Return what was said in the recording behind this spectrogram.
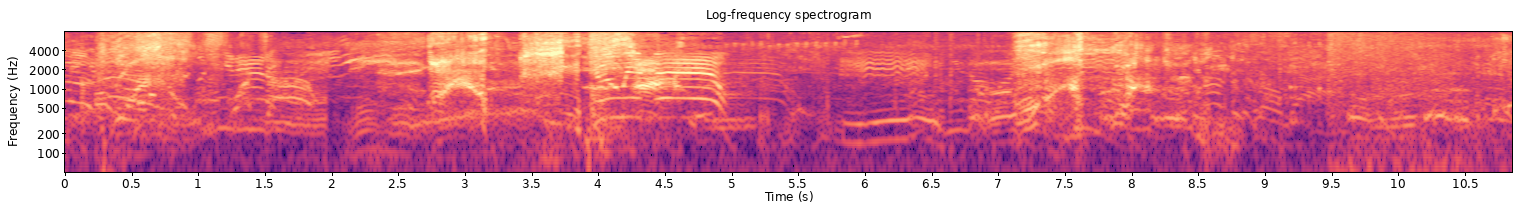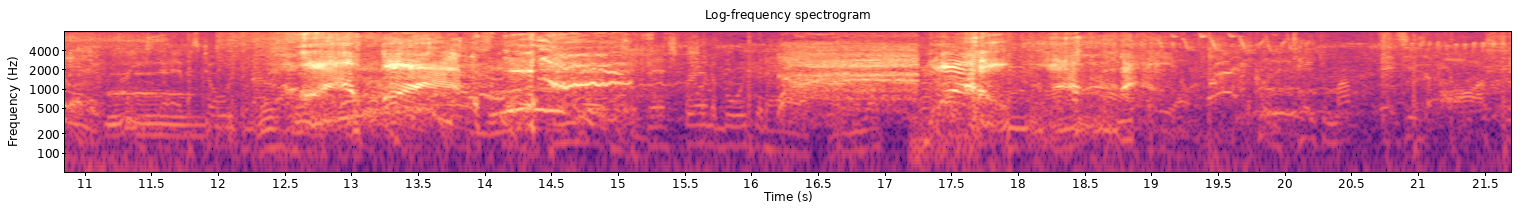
the one. Do it now! best friend a boy could have. Could have taken my. This is awesome.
